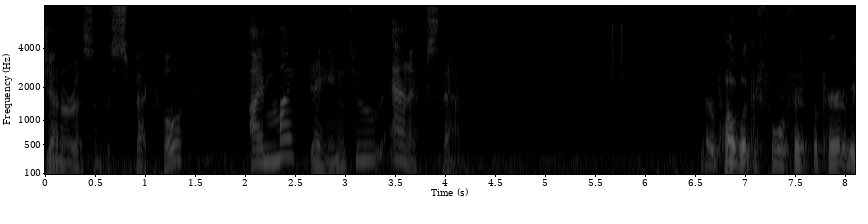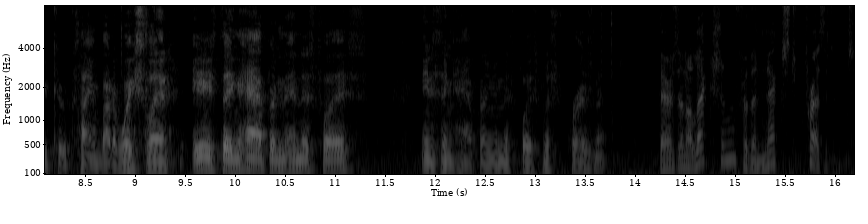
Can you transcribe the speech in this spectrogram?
generous and respectful, I might deign to annex them. The Republic is forfeit. Prepare to be claimed by the wasteland. Anything happen in this place? Anything happening in this place, Mr. President? There's an election for the next president.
